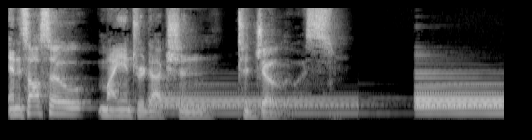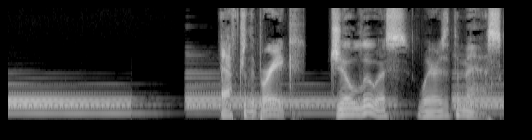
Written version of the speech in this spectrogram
And it's also my introduction to Joe Louis. After the break, Joe Louis wears the mask.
